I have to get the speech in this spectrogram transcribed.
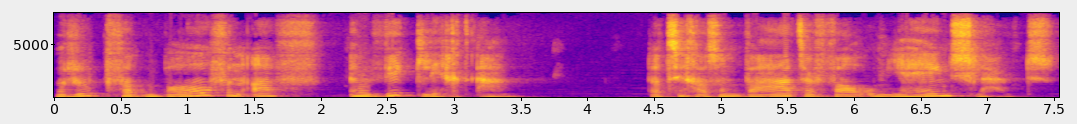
Roep van bovenaf een wit licht aan, dat zich als een waterval om je heen sluit.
